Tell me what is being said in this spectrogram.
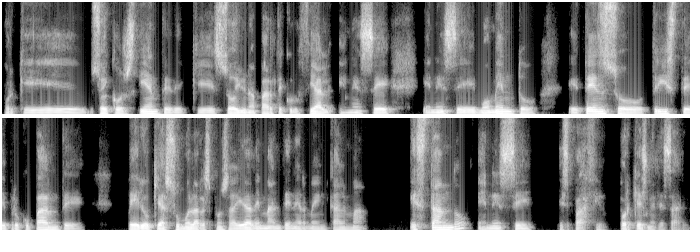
porque soy consciente de que soy una parte crucial en ese, en ese momento eh, tenso, triste, preocupante, pero que asumo la responsabilidad de mantenerme en calma estando en ese espacio, porque es necesario.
